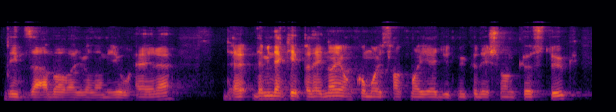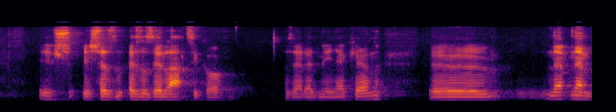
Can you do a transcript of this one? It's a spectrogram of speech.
Lidzába, vagy valami jó helyre de, de mindenképpen egy nagyon komoly szakmai együttműködés van köztük, és, és ez, ez azért látszik a, az eredményeken. Ö, nem, nem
